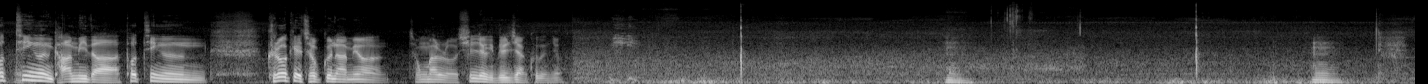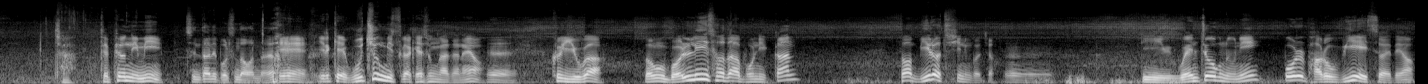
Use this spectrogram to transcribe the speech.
퍼팅은 감이다. 퍼팅은 그렇게 접근하면 정말로 실력이 늘지 않거든요. 음. 음. 자, 대표님이 진단이 벌써 나왔나요? 예, 이렇게 우측 미스가 계속 나잖아요. 예. 그 이유가 너무 멀리 서다 보니까 더 밀어치는 거죠. 예. 이 왼쪽 눈이 볼 바로 위에 있어야 돼요.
